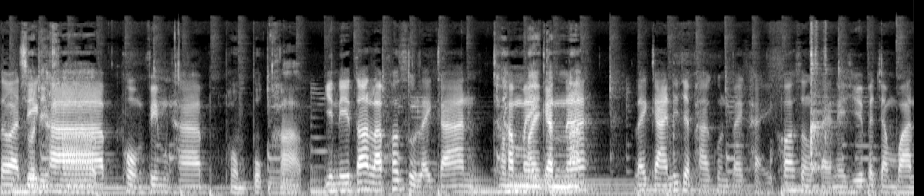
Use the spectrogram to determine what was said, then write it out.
สวัสดีครับ สวัสดีครับผมฟิล์มครับ ผมปุกครับ ยินดีต้อนรับเข้าสู่รายการทำไมกันนะ รายการที่จะพาคุณไปไขข้อสงสัยในชีวิตประจำวัน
